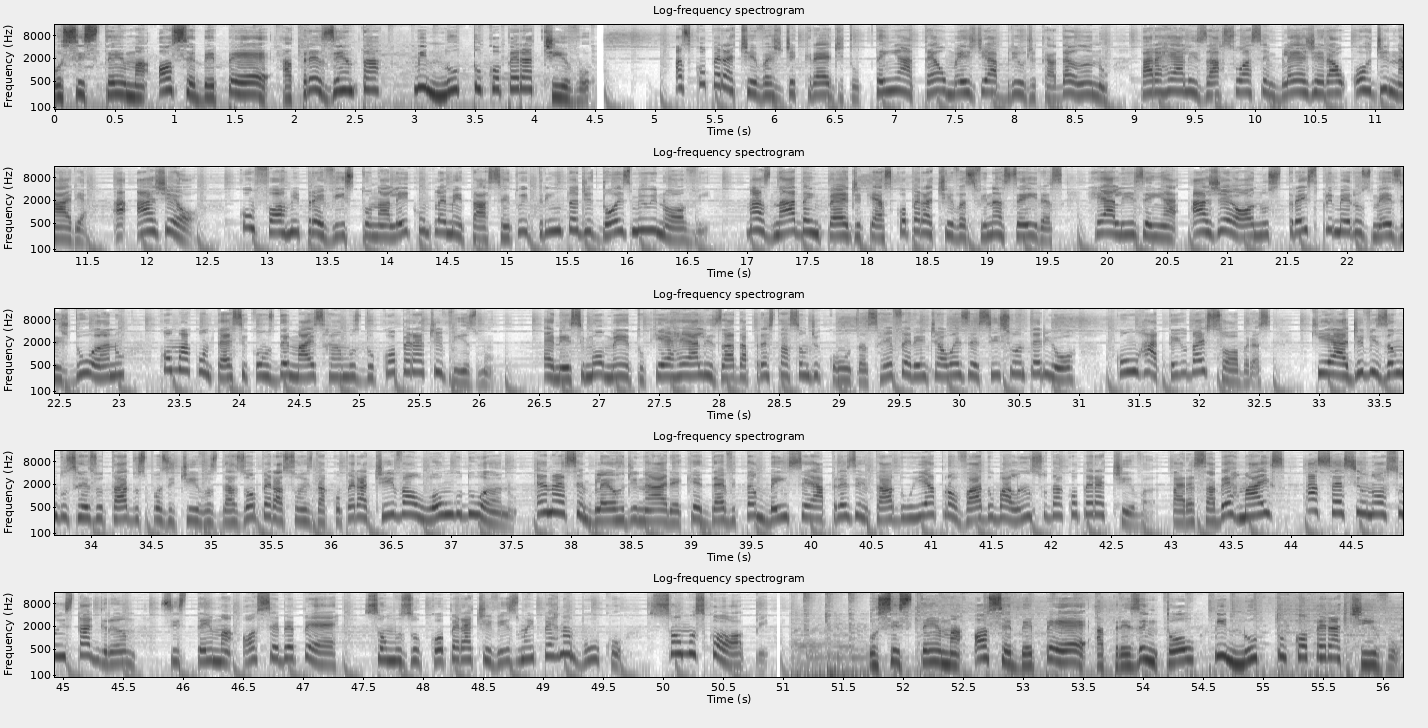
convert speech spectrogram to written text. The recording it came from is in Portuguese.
O sistema OCBPE apresenta Minuto Cooperativo. As cooperativas de crédito têm até o mês de abril de cada ano para realizar sua Assembleia Geral Ordinária, a AGO, conforme previsto na Lei Complementar 130 de 2009. Mas nada impede que as cooperativas financeiras realizem a AGO nos três primeiros meses do ano, como acontece com os demais ramos do cooperativismo. É nesse momento que é realizada a prestação de contas referente ao exercício anterior, com o rateio das sobras, que é a divisão dos resultados positivos das operações da cooperativa ao longo do ano. É na Assembleia Ordinária que deve também ser apresentado e aprovado o balanço da cooperativa. Para saber mais, acesse o nosso Instagram, Sistema OCBPE. Somos o cooperativismo em Pernambuco. Somos Coop. O Sistema OCBPE apresentou Minuto Cooperativo.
